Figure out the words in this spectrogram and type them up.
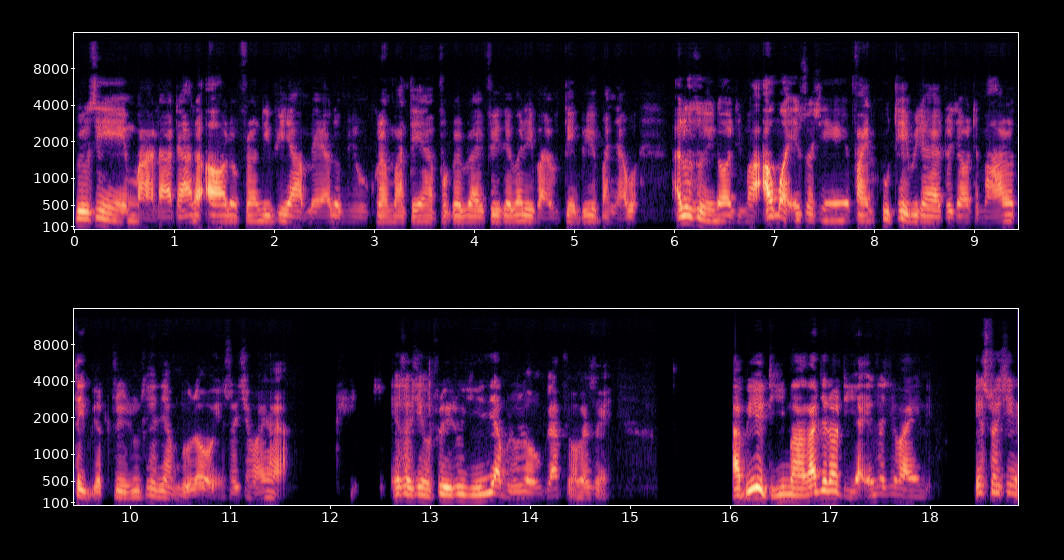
ပြီးလို့ရှိရင်မှာဒါဒါတော့ out of friendly ဖြစ်ရမယ်အဲ့လိုမျိုး grammar တင်ရ vocabulary phrase တွေပါလို့တင်ပေးပါညာပေါ့အဲ့လိုဆိုရင်တော့ဒီမှာအောက်မှာ instruction file တစ်ခုထည့်ပေးထားတဲ့အတွက်ကြောင့်ဒီမှာကတော့တိတ်ပြီး tree root ထည့်ရမလို့တော့ instruction file ရ instruction ကို tree root ရေးရမလို့တော့ဗျာပြောမယ်ဆိုရင်အပြီးဒီမှာကကျတော့ဒီက instruction file instruction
